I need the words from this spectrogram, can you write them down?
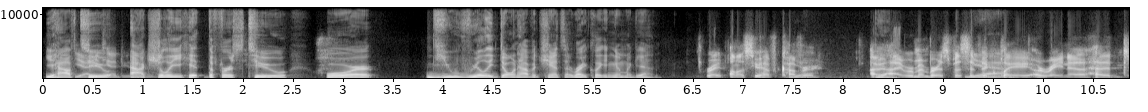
You have Yeah, to can't do that. actually hit the first two, or you really don't have a chance at right clicking them again. right? Unless you have cover. Yeah. I remember a specific Yeah. play. A Reyna had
